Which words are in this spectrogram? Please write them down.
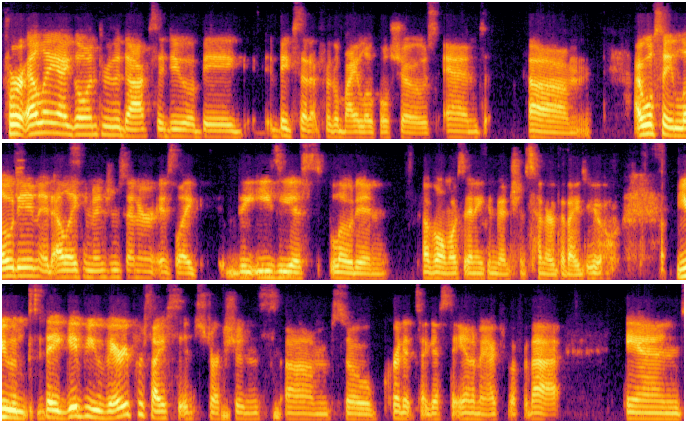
For LA, I go in through the docks. I do a big big setup for the my local shows, and um, I will say load in at LA Convention Center is like the easiest load in of almost any convention center that I do. You they give you very precise instructions. Um, so credits, I guess, to Anime Expo for that. And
